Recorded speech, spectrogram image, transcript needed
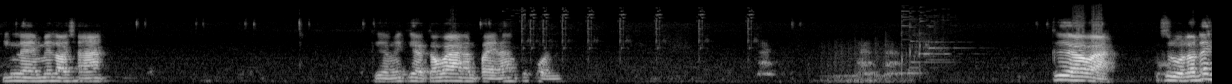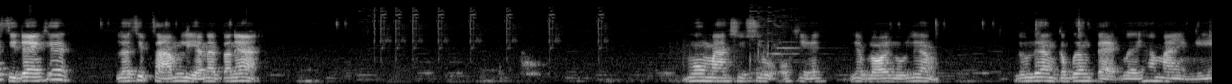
ทิ้งเลยไม่รอช้า เกลือไม่เกลือก็ว่ากันไปนะครับทุกคนเกลือว่ะสรุปเราได้สีแดงแค่ เหลือสิบสามเหรียญน่ะตอนเนี้ยม่วงมาชิวๆโอเค เรียบร้อยรู้เรื่อง รู้เรื่องกระเบื้องแตกเลยถ้ามาอย่างนี้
